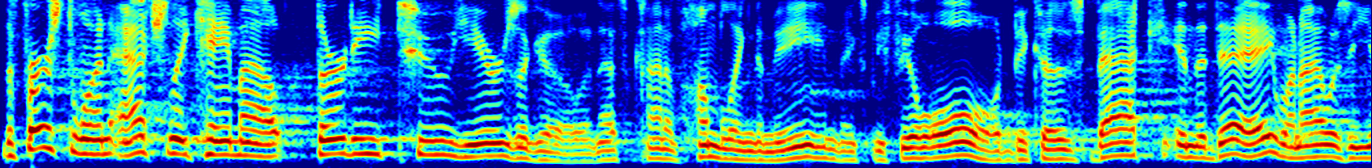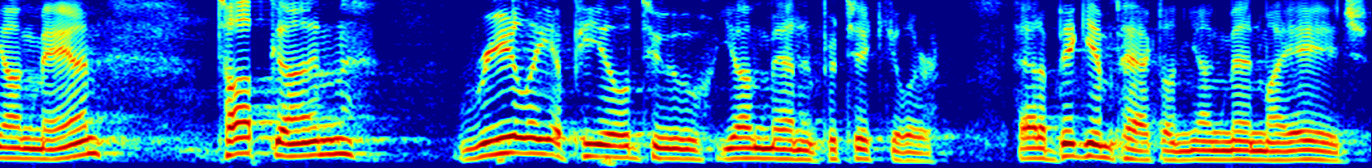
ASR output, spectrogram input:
The first one actually came out 32 years ago, and that's kind of humbling to me. It makes me feel old because back in the day when I was a young man, Top Gun really appealed to young men in particular, had a big impact on young men my age.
